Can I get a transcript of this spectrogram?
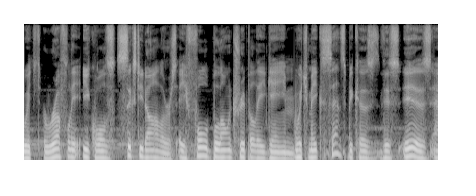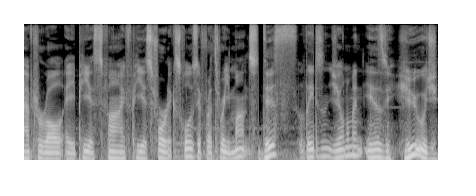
which roughly equals $60, a full-blown AAA game, which makes sense because this is, after all, a PS5, PS4 exclusive for three months. This, ladies and gentlemen, is huge.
